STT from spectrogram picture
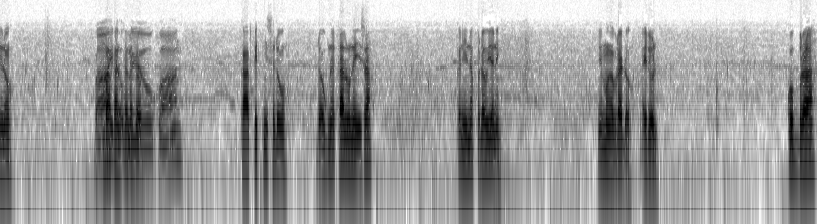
Yan oh. Bakbakan Ay, talaga. kuan. Kapit niya sa do. Daog na talo na isa. Kanina pa daw yan eh. Yung mga brado, idol. Kubra,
